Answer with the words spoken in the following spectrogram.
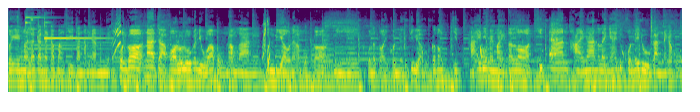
ตัวเองหน่อยแล้วกันนะครับ บางทีการทำงานมันเหนื่อยคนก็น่าจะพอรู้ๆกันอยู่ว่าผมทำงานคนเดียวนะครับ ผมก็มี คนละต่อยคนหนึ่งที่เหลือผมก็ต้องคิดหาไอเดียใหม่ๆ ตลอดคิดงานถ่ายงานอะไรเงี้ยให้ทุกคนได้ดูกันนะครับผม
